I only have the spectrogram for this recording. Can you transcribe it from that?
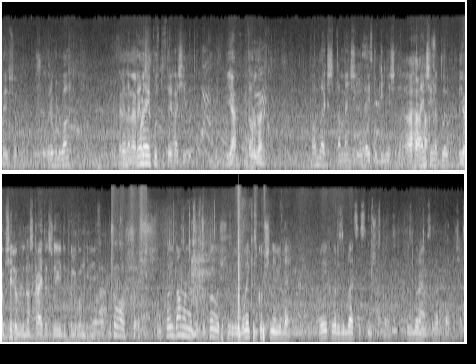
Та і все. Що ви регулювали? Та Ви, не на, знаю, ви бач- на яку спостерігач їдете? Я? Так. На Проданку. Вам легше, там менше людей, спокійніше, так? менший наплив. Я взагалі люблю наш край, так що я їду по любому дільниці. Чого? Що? Повідомлення поступило, що велике скупчення людей. Виїхали розібратися з що сталося. Розбираємося зараз дати час.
